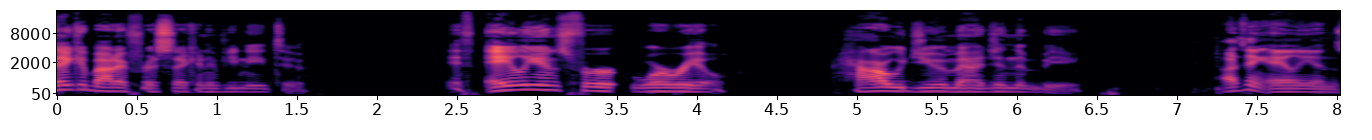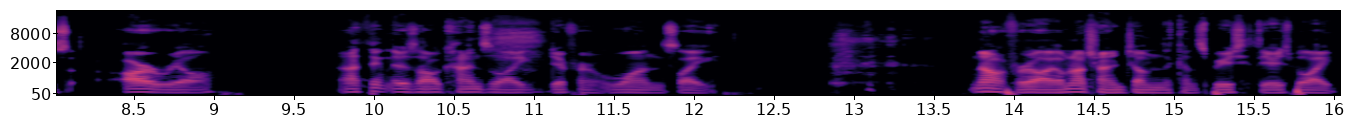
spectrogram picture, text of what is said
think about it for a second if you need to. If aliens for were real, how would you imagine them being? I think aliens are real. And I think there's all kinds of like different ones. Like, no, for real. Like, I'm not trying to jump into conspiracy theories, but like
